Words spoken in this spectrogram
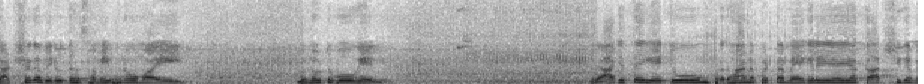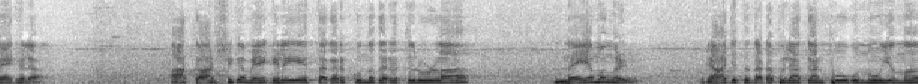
കർഷക വിരുദ്ധ സമീപനവുമായി മുന്നോട്ട് പോവുകയല്ലേ രാജ്യത്തെ ഏറ്റവും പ്രധാനപ്പെട്ട മേഖലയായ കാർഷിക മേഖല ആ കാർഷിക മേഖലയെ തകർക്കുന്ന തരത്തിലുള്ള നിയമങ്ങൾ രാജ്യത്ത് നടപ്പിലാക്കാൻ പോകുന്നു എന്ന്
